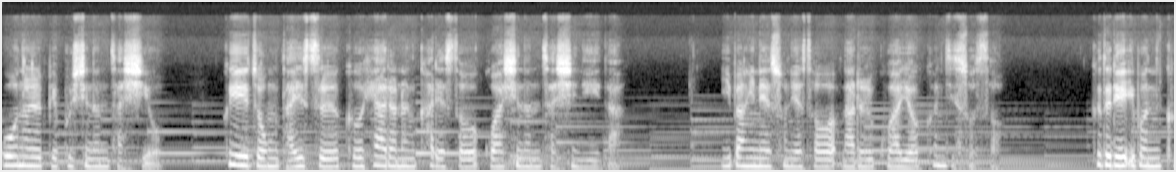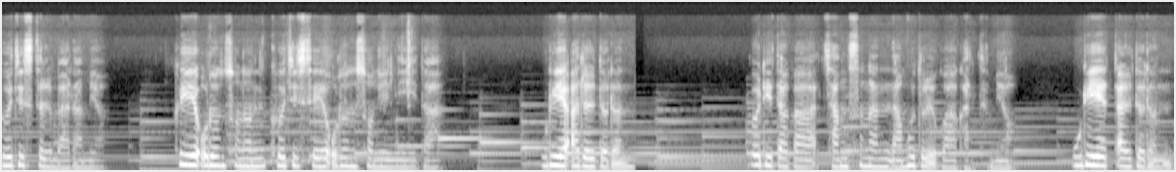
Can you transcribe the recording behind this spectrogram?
구원을 베푸시는 자시요 그의 종 다윗을 그 해하려는 칼에서 구하시는 자신이이다. 이방인의 손에서 나를 구하여 건지소서. 그들의 입은 거짓을 말하며 그의 오른손은 거짓의 오른손이니이다. 우리의 아들들은 어리다가 장성한 나무들과 같으며 우리의 딸들은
